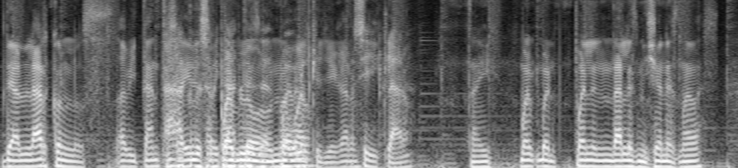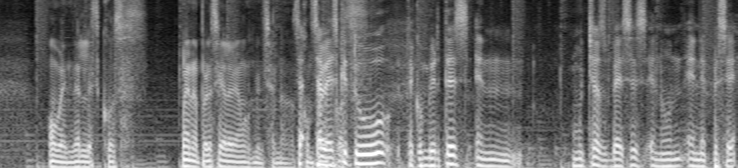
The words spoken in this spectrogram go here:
de hablar con los habitantes Ah, ahí de ese pueblo nuevo pueblo. al que llegaron. Sí, claro. Ahí. Bueno, bueno, pueden darles misiones nuevas o venderles cosas. Bueno, pero eso ya lo habíamos mencionado. Comprar ¿Sabes que tú te conviertes en muchas veces en un NPC?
